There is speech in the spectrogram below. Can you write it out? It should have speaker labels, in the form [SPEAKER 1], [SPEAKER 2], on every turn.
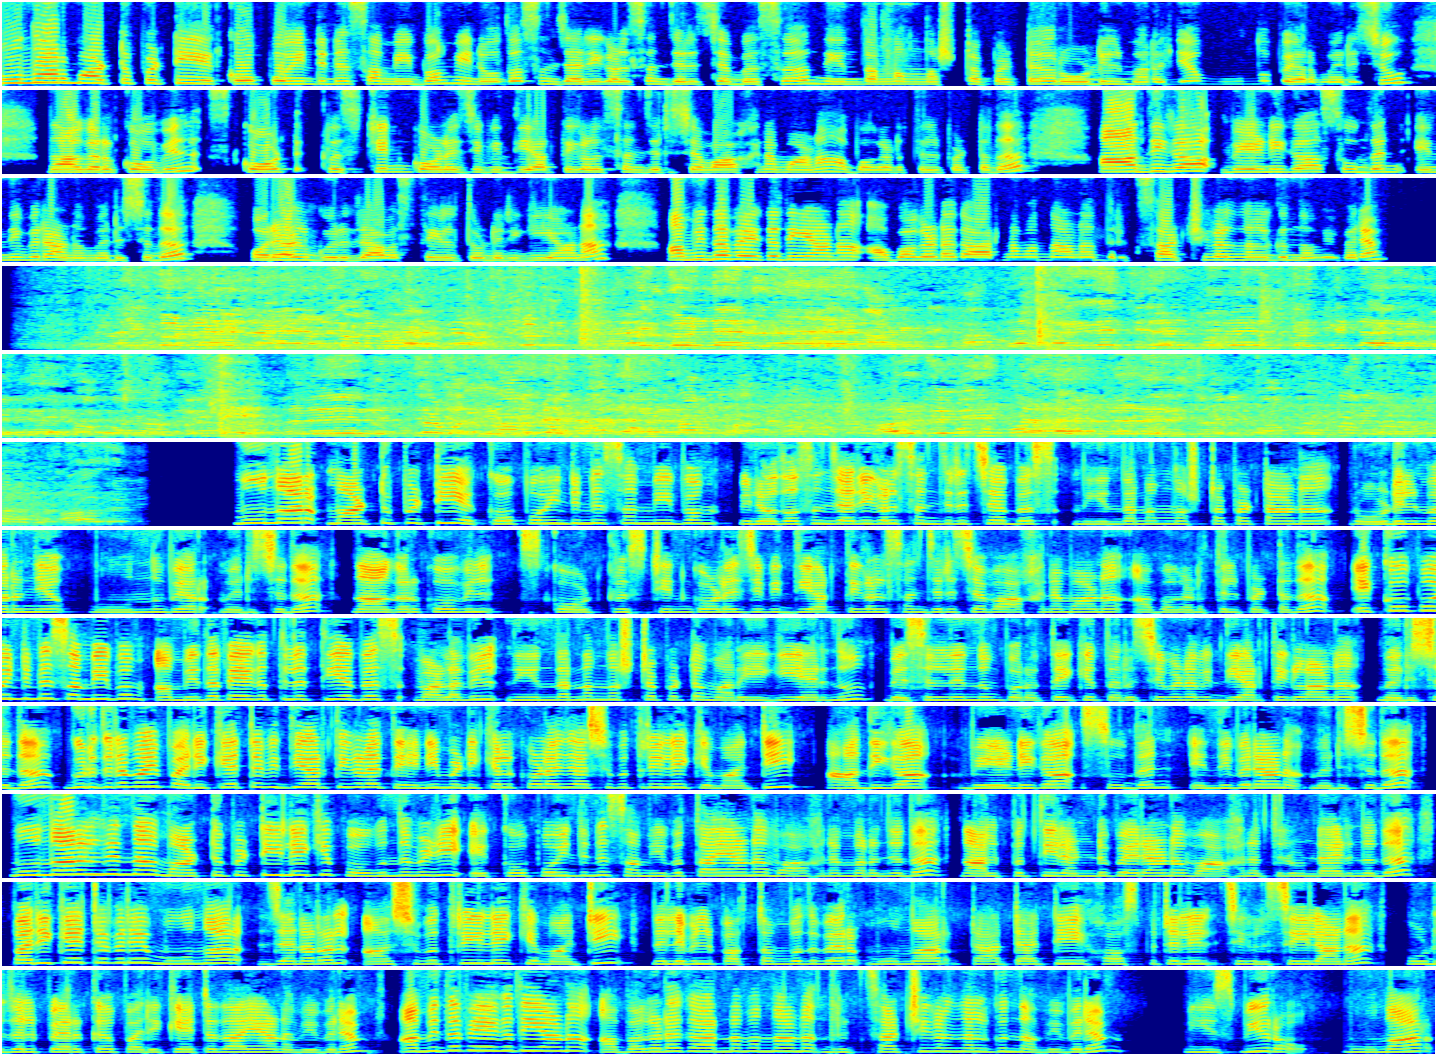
[SPEAKER 1] Munnar Mattupetty echo പോയിന്റിന് സമീപം വിനോദസഞ്ചാരികൾ സഞ്ചരിച്ച ബസ് നിയന്ത്രണം നഷ്ടപ്പെട്ട് റോഡിൽ മറിഞ്ഞ് മൂന്ന് പേർ മരിച്ചു. നാഗർകോവിൽ സ്കോട്ട് ക്രിസ്ത്യൻ കോളേജ് വിദ്യാർത്ഥികൾ സഞ്ചരിച്ച വാഹനമാണ് അപകടത്തിൽപ്പെട്ടത്. ആദിക വേണിക സുധൻ എന്നിവരാണ് മരിച്ചത്. ഒരാൾ ഗുരുതരാവസ്ഥയിൽ തുടരുകയാണ്. അമിത വേഗതയാണ് അപകട കാരണമെന്നാണ് ദൃക്സാക്ഷികൾ നൽകുന്ന വിവരം.
[SPEAKER 2] ആയിക്കോട്ടെ. കൈകത്തി രണ്ടുപേരും Arka gitme
[SPEAKER 1] her Mattupetty echo പോയിന്റിന് സമീപം വിനോദസഞ്ചാരികൾ സഞ്ചരിച്ച ബസ് നിയന്ത്രണം നഷ്ടപ്പെട്ടാണ്. റോഡിൽ മറിഞ്ഞ് മൂന്നുപേർ മരിച്ചത്. നാഗർകോവിൽ സ്കോട്ട് ക്രിസ്ത്യൻ കോളേജ് വിദ്യാർത്ഥികൾ സഞ്ചരിച്ച വാഹനമാണ് അപകടത്തിൽപ്പെട്ടത്. എക്കോ പോയിന്റിന് സമീപം അമിത വേഗത്തിലെത്തിയ ബസ് വളവിൽ നിയന്ത്രണം നഷ്ടപ്പെട്ട് മറിയുകയായിരുന്നു. ബസിൽ നിന്നും പുറത്തേക്ക് തെറിച്ചു വീണ വിദ്യാർത്ഥികളാണ് മരിച്ചത്. ഗുരുതരമായി പരിക്കേറ്റ വിദ്യാർത്ഥികളെ തേനി മെഡിക്കൽ കോളേജ് ആശുപത്രിയിലേക്ക് മാറ്റി. ആദിക വേണിക സുധൻ എന്നിവരാണ് മരിച്ചത്. മൂന്നാറിൽ നിന്ന് മാട്ടുപെട്ടിയിലേക്ക് പോകുന്ന വഴി എക്കോ പോയിന്റിന് സമീപത്തായാണ് വാഹനം മറിഞ്ഞത്. നാൽപ്പത്തിരണ്ട് പേരാണ് വാഹനത്തിലുണ്ടായിരുന്നത്. പരിക്കേറ്റവരെ മൂന്നാർ ജനറൽ ആശുപത്രിയിലേക്ക് മാറ്റി. നിലവിൽ പത്തൊമ്പത് പേർ മൂന്നാർ ടി ഹോസ്പിറ്റലിൽ ചികിത്സയിലാണ്. കൂടുതൽ പേർക്ക് പരിക്കേറ്റതായാണ് വിവരം. അമിത വേഗതയാണ് അപകട കാരണമെന്നാണ് ദൃക്സാക്ഷികൾ നൽകുന്ന വിവരം. News bureau Munnar.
